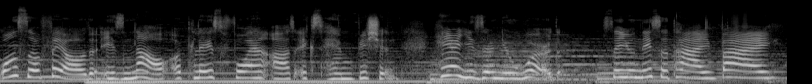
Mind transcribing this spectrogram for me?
once a field is now a place for an art exhibition. Here is a new world. See you next time. Bye.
